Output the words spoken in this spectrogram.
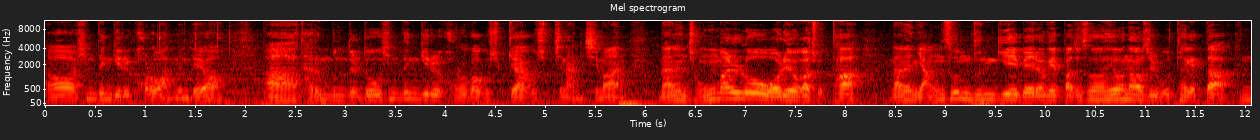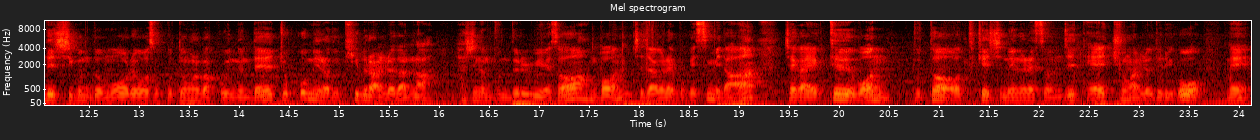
어, 힘든 길을 걸어왔는데요. 아, 다른 분들도 힘든 길을 걸어가고 싶게 하고 싶진 않지만 나는 정말로 워리어가 좋다. 나는 양손 둔기의 매력에 빠져서 헤어나오질 못하겠다. 근데 지금 너무 어려워서 고통을 받고 있는데 조금이라도 팁을 알려달라. 하시는 분들을 위해서 한번 제작을 해보겠습니다. 제가 액트 1부터 어떻게 진행을 했었는지 대충 알려드리고, 네,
